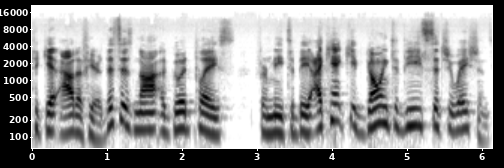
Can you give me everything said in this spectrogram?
to get out of here. This is not a good place for me to be. I can't keep going to these situations.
